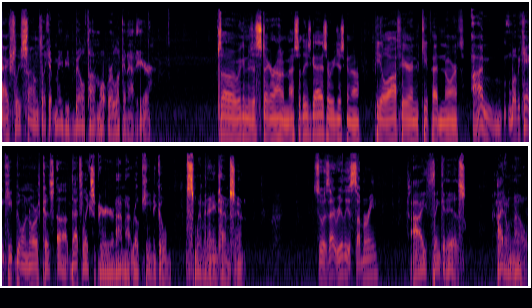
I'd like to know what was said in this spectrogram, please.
actually sounds like it may be built on what we're looking at here. So are we gonna just stick around and mess with these guys, or are we just gonna peel off here and keep heading north? I'm well. We can't keep going north because uh, that's Lake Superior, and I'm not real keen to go swimming anytime soon. So is that really a submarine? I think it is. I don't know.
